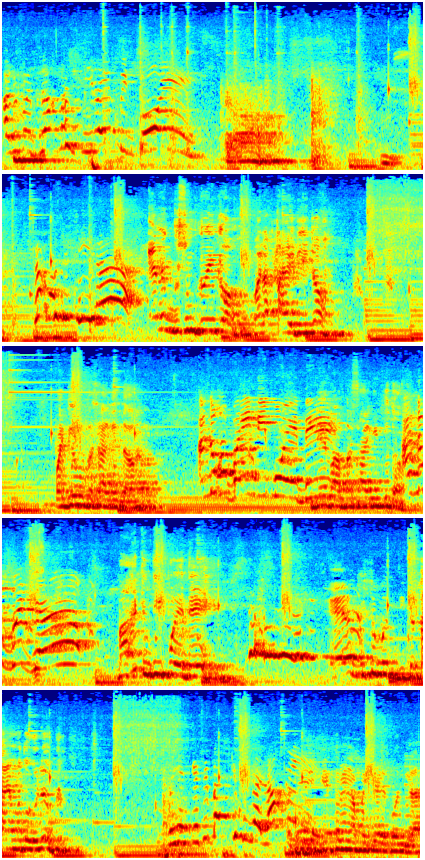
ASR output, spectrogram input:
Ano ba, Jack? Masisira yung pinto eh. Jack, masisira! Ano gustong gawin ko? Balak tayo dito. Pwede mo basagin to? Ano ka ba? Hindi pwede. Hindi, babasagin ko to. Ano ba, Jack? Bakit hindi pwede? Eh, ano gusto mo dito tayo matulog? Ayan, kasi ba't yung nalak Eh, eh? ito na lang, may cellphone ka.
